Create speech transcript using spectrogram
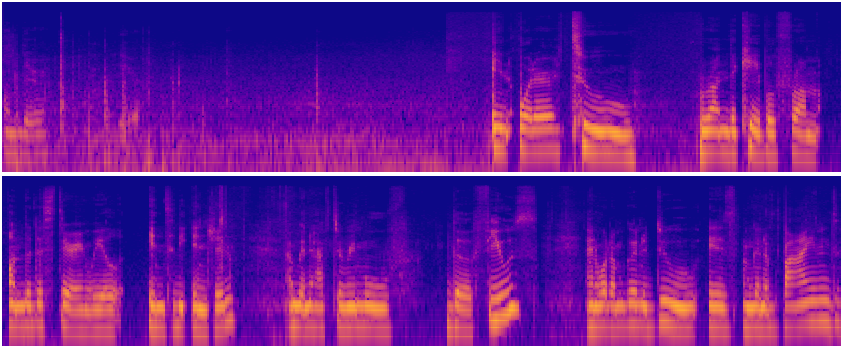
under there in order to run the cable from under the steering wheel into the engine I'm going to have to remove the fuse and what I'm going to do is I'm going to bind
